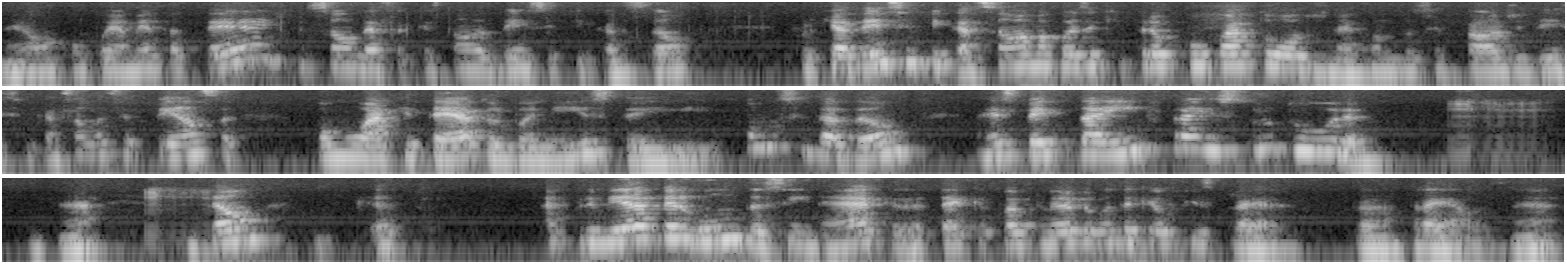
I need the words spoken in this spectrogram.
né, um acompanhamento até em função dessa questão da densificação, porque a densificação é uma coisa que preocupa a todos, né? Quando você fala de densificação, você pensa como arquiteto, urbanista e como cidadão a respeito da infraestrutura. Uhum. Né? Uhum. Então, a primeira pergunta, assim, né? Até que foi a primeira pergunta que eu fiz para elas, né?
